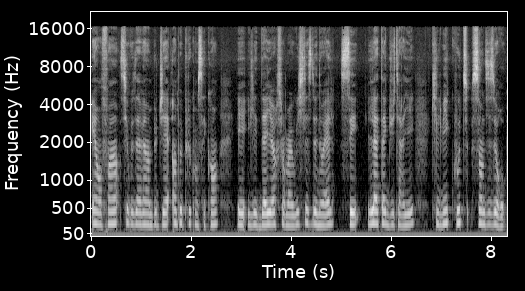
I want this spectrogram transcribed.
Et enfin, si vous avez un budget un peu plus conséquent, et il est d'ailleurs sur ma wishlist de Noël, c'est l'attaque du terrier qui lui coûte 110 euros.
